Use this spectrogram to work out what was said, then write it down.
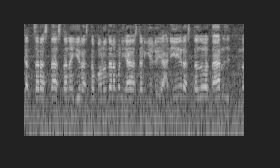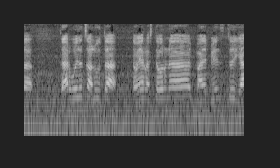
कच्चा रस्ता असताना ही रस्ता बनवताना पण ह्या रस्त्याने गेलोय. आणि रस्ता जेव्हा तयार तयार व्हायचा चालू होता तेव्हा या रस्त्यावरनं माझ्या बेंचचं ह्या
